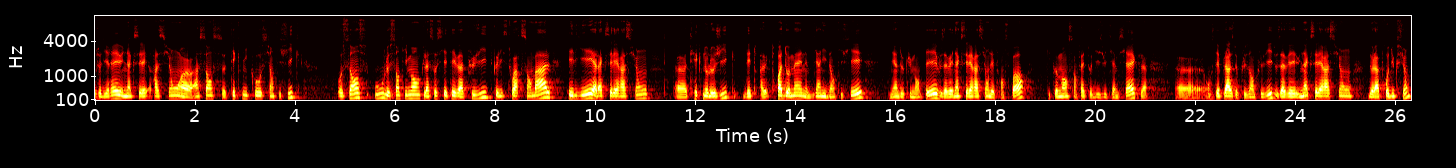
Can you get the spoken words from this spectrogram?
je dirais, une accélération, un sens technico-scientifique au sens où le sentiment que la société va plus vite, que l'histoire s'emballe, est lié à l'accélération euh, technologique avec trois domaines bien identifiés, bien documentés. Vous avez une accélération des transports qui commence en fait au XVIIIe siècle. Euh, on se déplace de plus en plus vite. Vous avez une accélération de la production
